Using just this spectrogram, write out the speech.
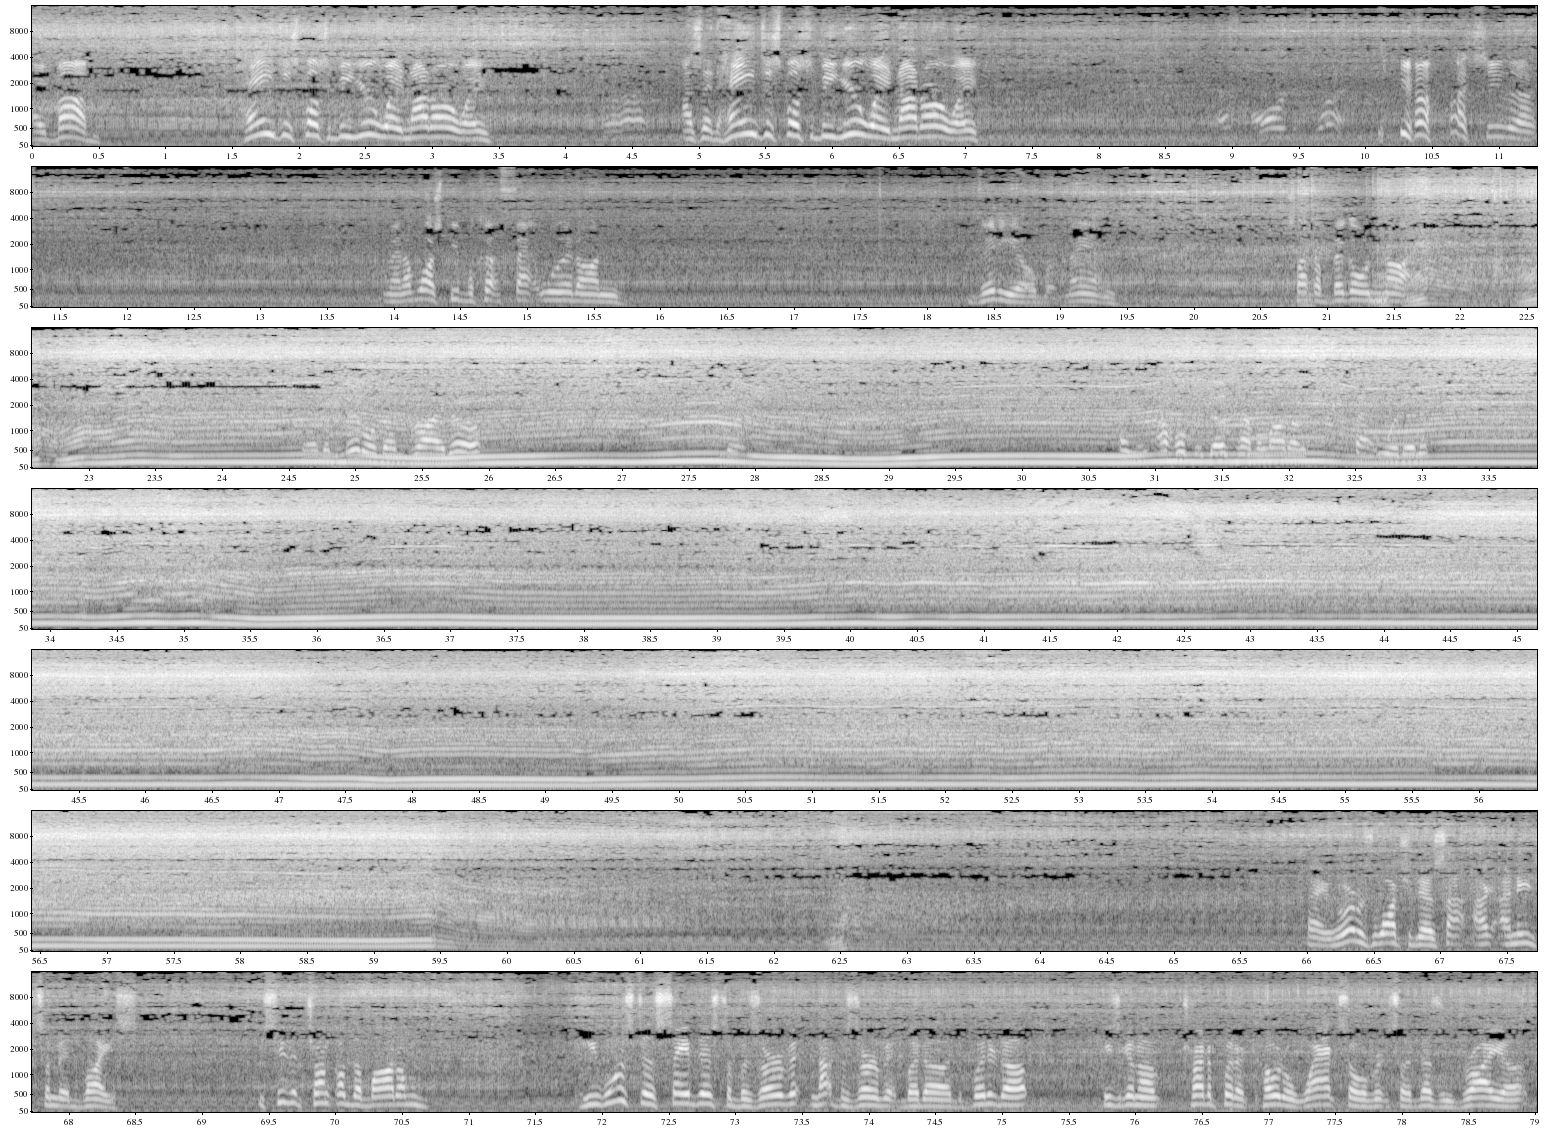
Hey, Bob, Haynes is supposed to be your way, not our way. I said, Haynes is supposed to be your way, not our way. yeah, I see that. Man, I've watched people cut fat wood on video, but man, it's like a big old knot. Well, the middle done dried up. I hope it does have a lot of fat wood in it. Whoever's watching this, I, I, I, need some advice. You see the chunk on the bottom? He wants to save this to preserve it, not preserve it, but uh, to put it up. He's going to try to put a coat of wax over it so it doesn't dry up,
